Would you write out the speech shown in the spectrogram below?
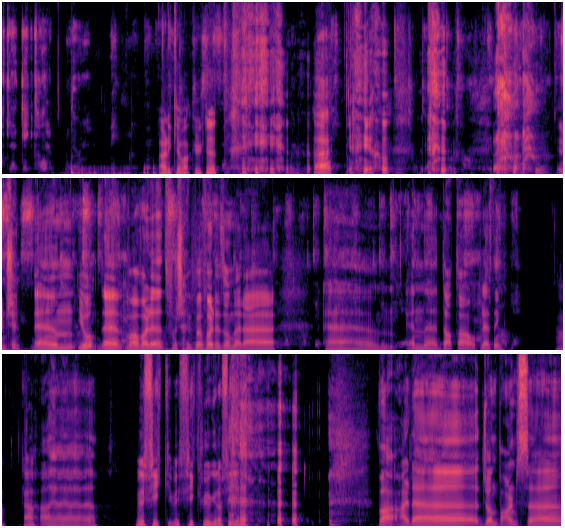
Athletic 12 0 Er det ikke vakkert, Knut? Hæ? jo. Unnskyld. Um, jo, det, hva var det et forsøk på? Var det sånn derre em, En eh, dataopplesning? Ja. Ja, ja, ja. ja, ja. Vi fikk, vi fikk biografien. Hva er det John Barnes eh,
